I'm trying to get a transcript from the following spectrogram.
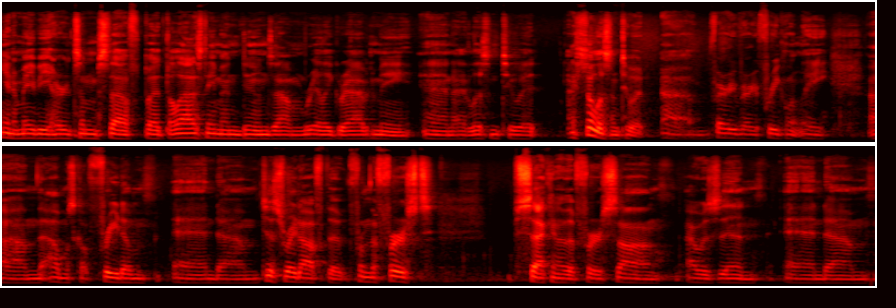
you know, maybe heard some stuff, but the last Amen Dunes album really grabbed me and I listened to it. I still listen to it uh, very, very frequently. Um, the album's called Freedom, and um, just right off the from the first second of the first song, I was in, and um,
